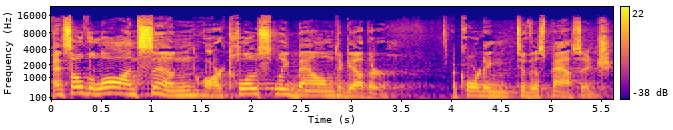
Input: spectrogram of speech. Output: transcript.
And so the law and sin are closely bound together, according to this passage.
